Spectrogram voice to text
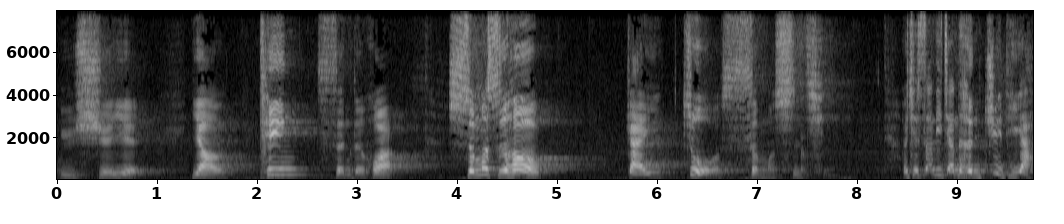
与学业。要听神的话，什么时候该做什么事情，而且上帝讲得很具体啊，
